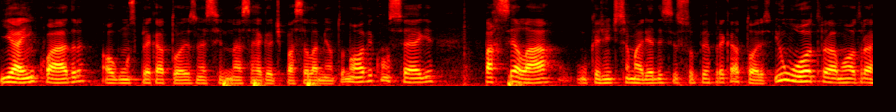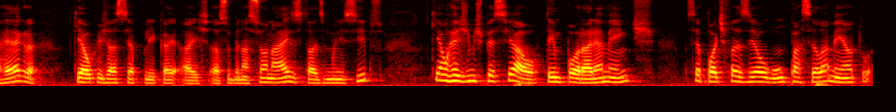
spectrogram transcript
E aí enquadra alguns precatórios nessa, nessa regra de parcelamento 9 e consegue parcelar o que a gente chamaria desses superprecatórios. E um outra, uma outra regra, que é o que já se aplica às, às subnacionais, estados e municípios, que é um regime especial. Temporariamente, você pode fazer algum parcelamento,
